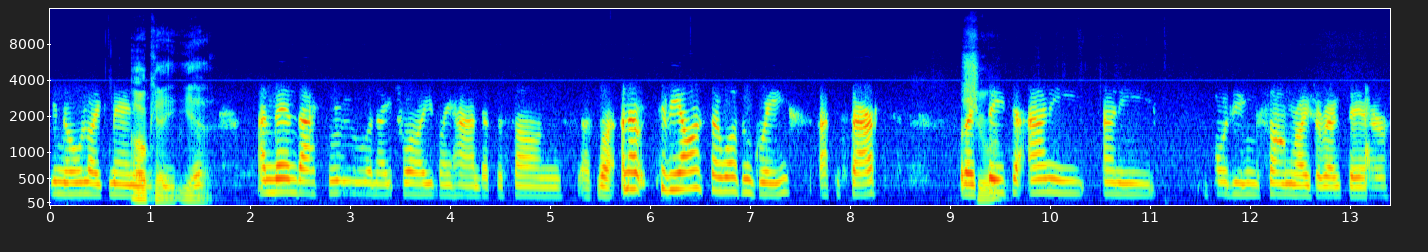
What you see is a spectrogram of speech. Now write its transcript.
you know, like many. okay, people. yeah, And then that grew, and I tried my hand at the songs as well. And I, to be honest, I wasn't great at the start, but Sure. I'd say to any any budding songwriter out there,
